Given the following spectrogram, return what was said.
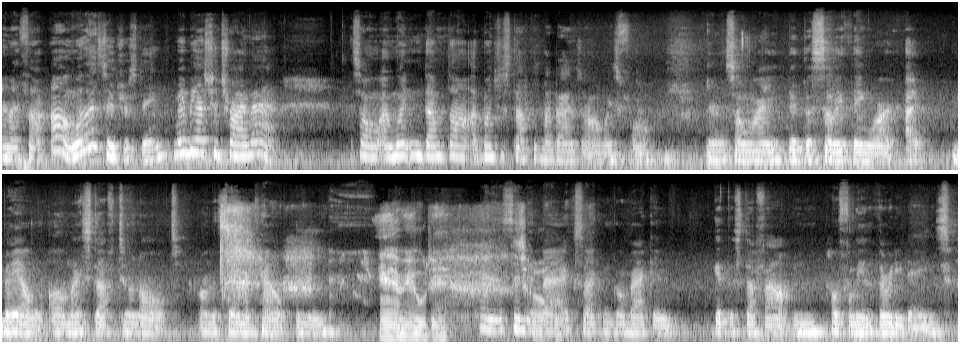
and I thought, oh, well, that's interesting. Maybe I should try that. So I went and dumped on a bunch of stuff because my bags are always full, and so I did the silly thing where I mail all my stuff to an alt on the same account, and then. Yeah, we all do. And then send So- it back so I can go back and get the stuff out and hopefully in 30 days.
